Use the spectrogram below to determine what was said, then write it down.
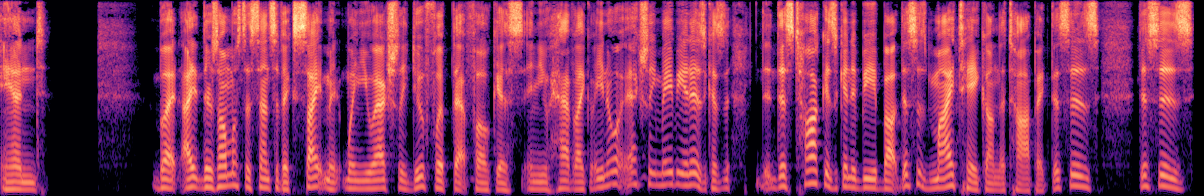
and but I, there's almost a sense of excitement when you actually do flip that focus and you have like you know actually maybe it is because th- this talk is going to be about this is my take on the topic. This is this is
